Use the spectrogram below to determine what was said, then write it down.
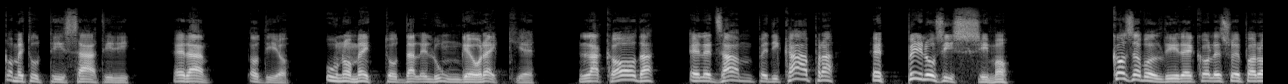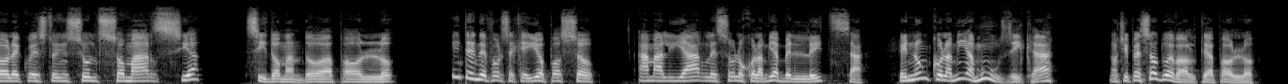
come tutti i satiri, era, oddio, un ometto dalle lunghe orecchie, la coda e le zampe di capra e pelosissimo Cosa vuol dire con le sue parole questo insulso Marsia? si domandò Apollo. Intende forse che io posso amaliarle solo con la mia bellezza e non con la mia musica? Non ci pensò due volte Apollo.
